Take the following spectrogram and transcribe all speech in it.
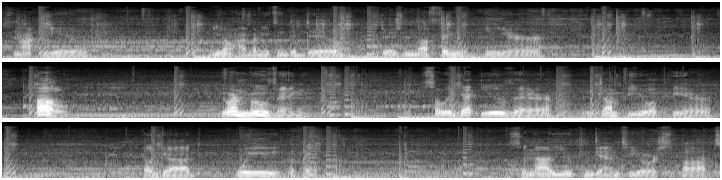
It's not you. You don't have anything to do. There's nothing here. Oh! You're moving. So we get you there. We jump you up here. Oh god. We okay. So now you can get into your spot.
